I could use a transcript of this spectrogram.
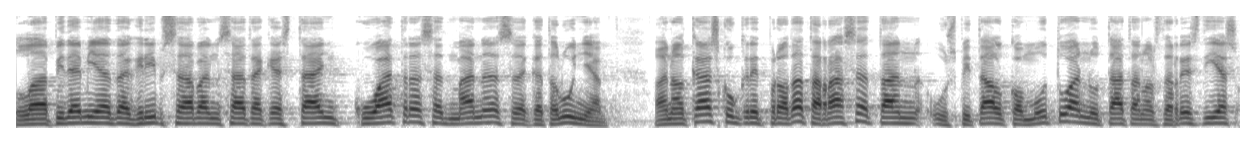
L'epidèmia de grip s'ha avançat aquest any quatre setmanes a Catalunya. En el cas concret, però, de Terrassa, tant Hospital com Mutu han notat en els darrers dies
